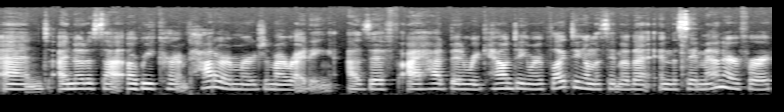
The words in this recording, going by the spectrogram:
and I noticed that a recurrent pattern emerged in my writing, as if I had been recounting and reflecting on the same event in the same manner for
